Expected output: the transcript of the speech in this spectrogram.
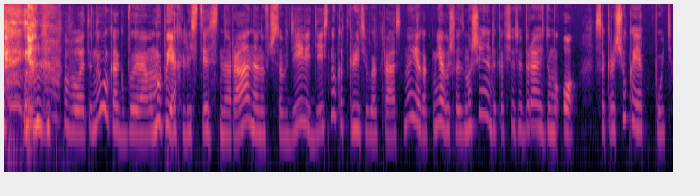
Вот, ну, как бы, мы поехали, естественно, рано, ну, в часов 9-10, ну, к открытию как раз. Ну, я, как, я вышла из машины, такая все собираюсь, думаю, о, сокращу-ка я путь.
